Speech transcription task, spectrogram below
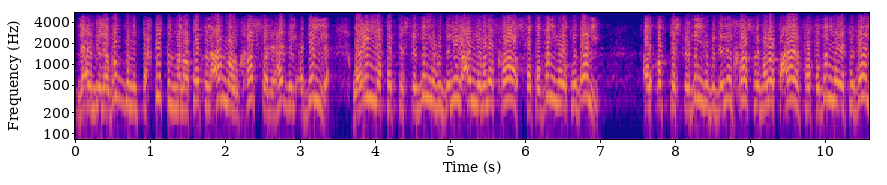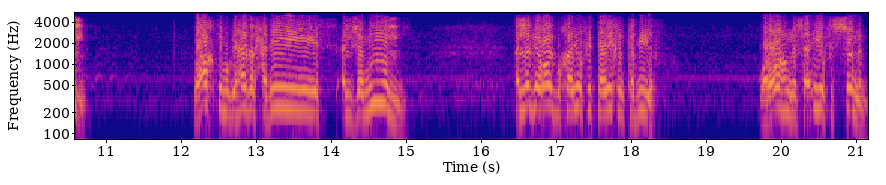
لأن لابد من تحقيق المناطات العامة والخاصة لهذه الأدلة. وإلا قد تستدل بدليل عام لمناط خاص فتضل وتضل. أو قد تستدل بدليل خاص لمناط عام فتضل وتضل. وأختم بهذا الحديث الجميل الذي رواه البخاري في التاريخ الكبير ورواه النسائي في السنن.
